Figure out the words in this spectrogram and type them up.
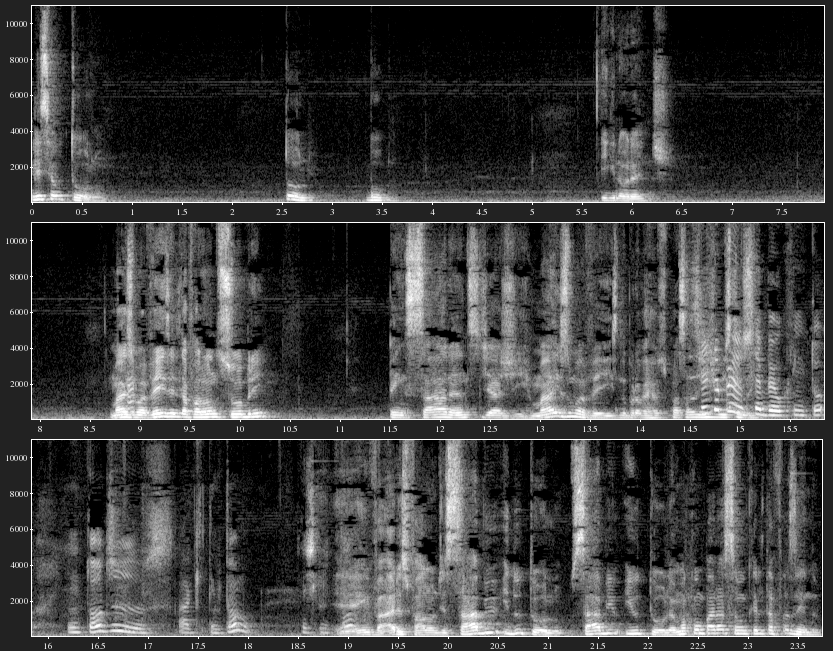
Esse é o tolo. Tolo, bobo, ignorante. Mais uma vez, ele está falando sobre pensar antes de agir. Mais uma vez, no Provérbios passado, a Você gente já também. percebeu que em, to- em todos os. Aqui tem tolo? É, em vários falam de sábio e do tolo. Sábio e o tolo. É uma comparação que ele está fazendo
